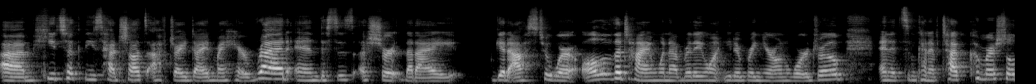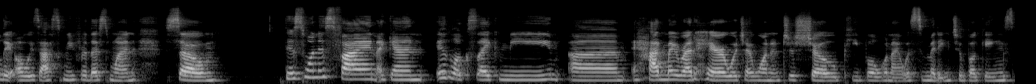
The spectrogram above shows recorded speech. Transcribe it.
um, he took these headshots after I dyed my hair red, and this is a shirt that I get asked to wear all of the time whenever they want you to bring your own wardrobe and it's some kind of tech commercial. They always ask me for this one. So this one is fine. Again it looks like me. Um it had my red hair which i wanted to show people when i was submitting to bookings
